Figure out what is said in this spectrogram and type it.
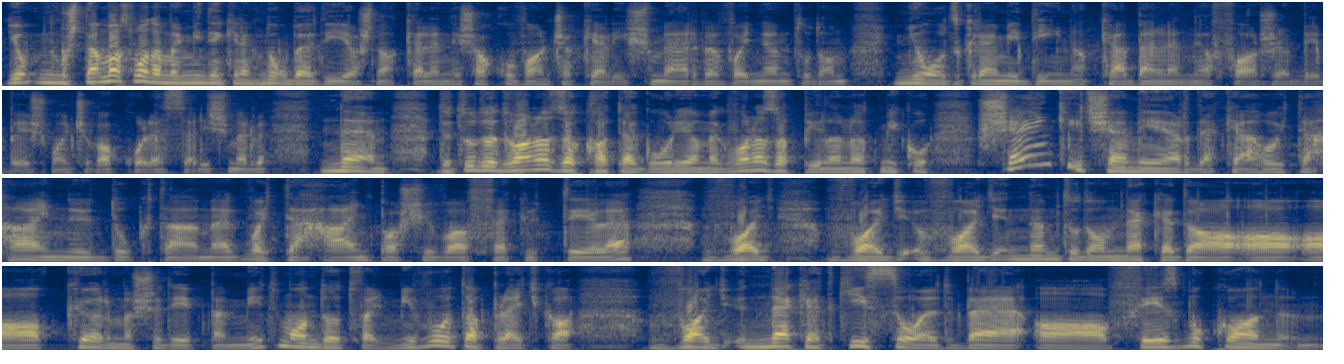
Jó, most nem azt mondom, hogy mindenkinek Nobel-díjasnak kell lenni, és akkor van csak elismerve, vagy nem tudom, 8 Grammy díjnak kell benne lenni a farzsebébe, és majd csak akkor lesz elismerve. Nem. De tudod, van az a kategória, meg van az a pillanat, mikor senkit sem érdekel, hogy te hány nőt dugtál meg, vagy te hány pasival feküdtél le, vagy, vagy, vagy nem tudom, neked a, a, a körmösöd éppen mit mondott, vagy mi volt a plegyka, vagy neked kiszólt be a Facebookon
